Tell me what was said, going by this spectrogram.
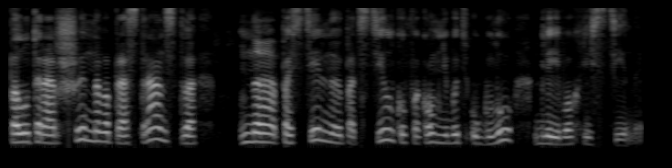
полуторааршинного пространства на постельную подстилку в каком-нибудь углу для его Христины.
